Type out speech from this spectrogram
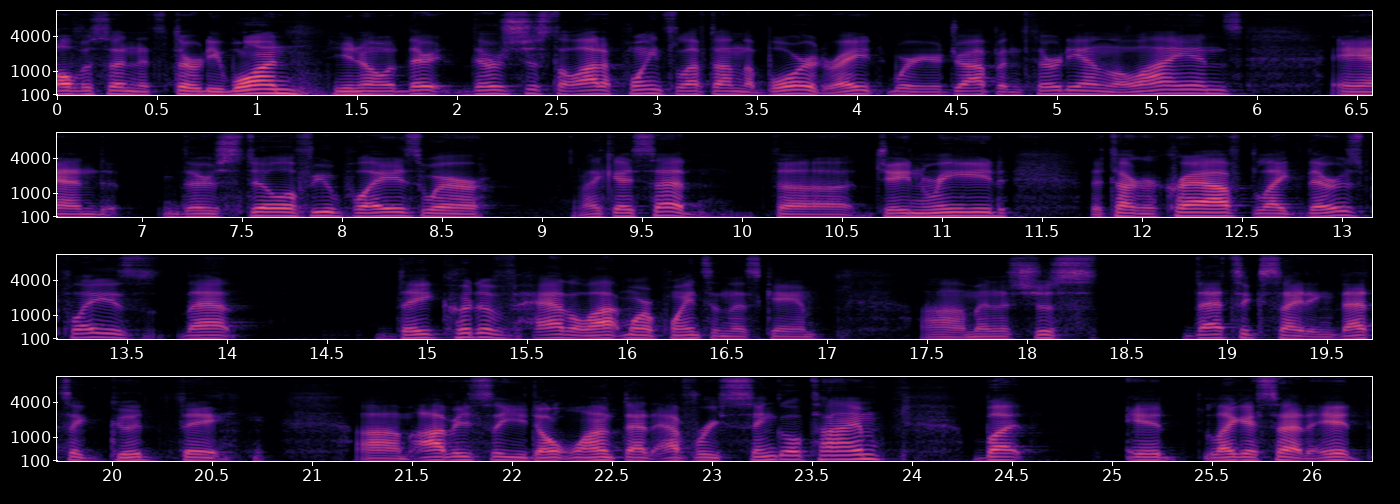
all of a sudden it's 31. You know, there there's just a lot of points left on the board, right? Where you're dropping 30 on the Lions, and there's still a few plays where, like I said, the Jayden Reed, the Tucker Kraft, like there's plays that they could have had a lot more points in this game. Um, and it's just, that's exciting. That's a good thing. Um, obviously, you don't want that every single time, but it, like I said, it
